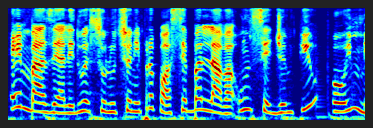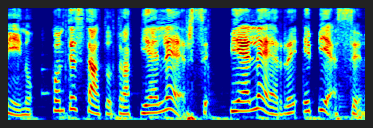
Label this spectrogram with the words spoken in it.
e in base alle due soluzioni proposte ballava un seggio in più o in meno, contestato tra PLRs, PLR e PS.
